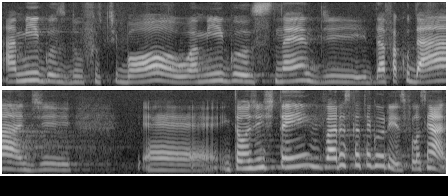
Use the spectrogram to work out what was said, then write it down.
amigos do futebol, amigos, né, de, da faculdade. É, então a gente tem várias categorias. Fala assim, ah,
